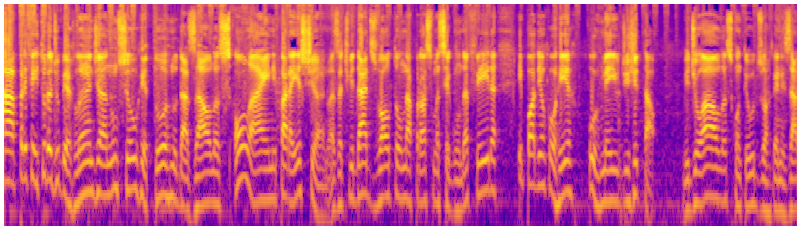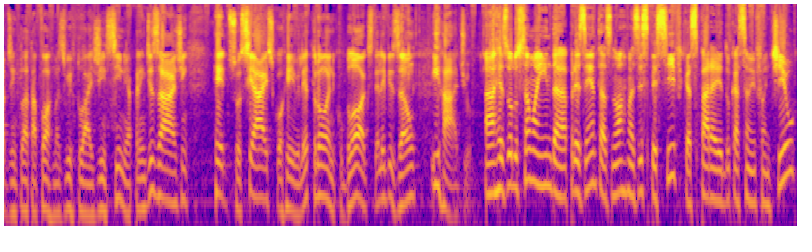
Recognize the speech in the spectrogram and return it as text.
A Prefeitura de Uberlândia anunciou o retorno das aulas online para este ano. As atividades voltam na próxima segunda-feira e podem ocorrer por meio digital. Videoaulas, conteúdos organizados em plataformas virtuais de ensino e aprendizagem, redes sociais, correio eletrônico, blogs, televisão e rádio. A resolução ainda apresenta as normas específicas para a educação infantil,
